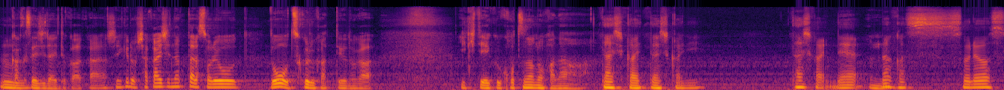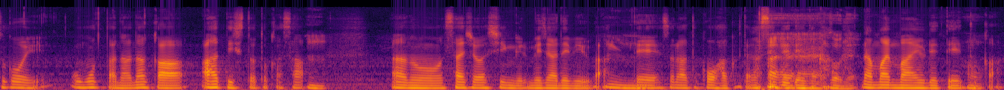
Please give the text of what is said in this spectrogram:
うん。学生時代とかからしいけど社会人になったらそれをどう作るかっていうのが生きていくコツなのかな。確かに確かに。確かにね、うん。なんかそれはすごい思ったな。なんかアーティストとかさ、うんあの最初はシングルメジャーデビューがあって、うん。その後紅白歌合戦出てとか、ね。何枚前売れてとか、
